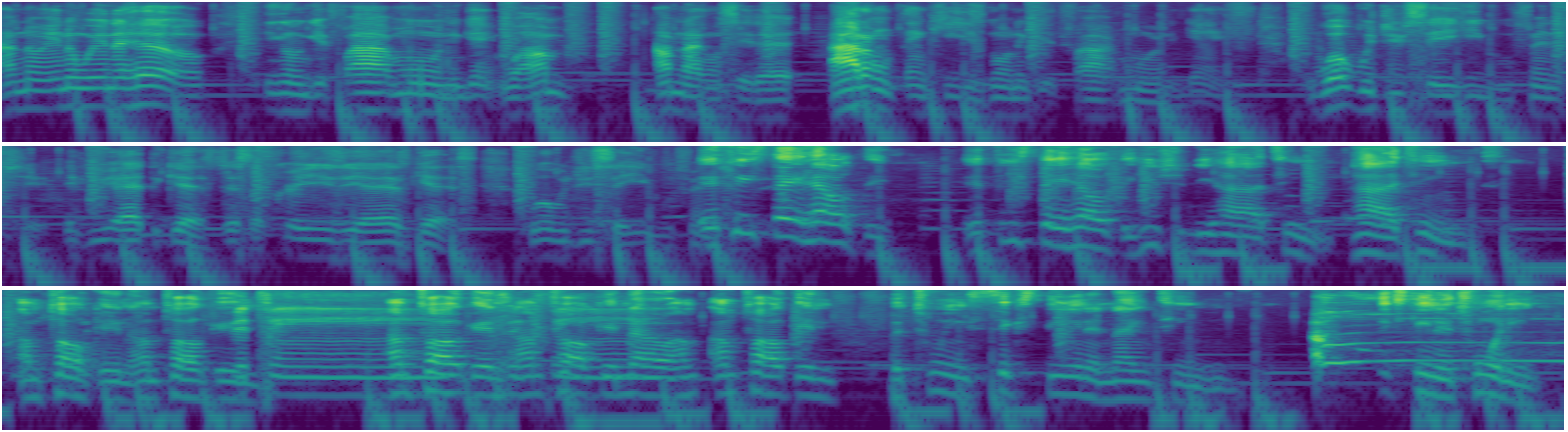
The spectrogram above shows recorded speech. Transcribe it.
I know anywhere in the hell he's gonna get five more in the game. Well, I'm I'm not gonna say that. I don't think he's gonna get five more in the game. What would you say he will finish it if you had to guess? Just a crazy ass guess. What would you say he would finish? If he stay healthy, if he stay healthy, he should be high team, high teens. I'm talking. I'm talking. 15. I'm talking. 16. I'm talking. No, I'm, I'm talking between 16 and 19. Oh. 16 and 20.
